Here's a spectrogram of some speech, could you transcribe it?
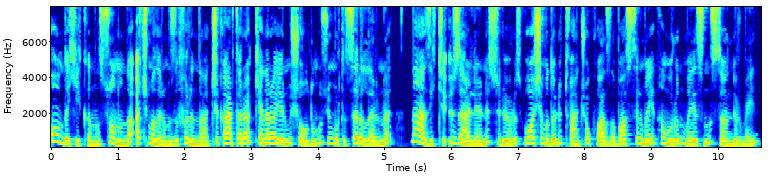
10 dakikanın sonunda açmalarımızı fırından çıkartarak kenara ayırmış olduğumuz yumurta sarılarını nazikçe üzerlerine sürüyoruz. Bu aşamada lütfen çok fazla bastırmayın. Hamurun mayasını söndürmeyin.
